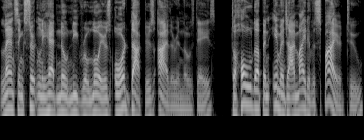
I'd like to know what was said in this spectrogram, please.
Lansing certainly had no Negro lawyers or doctors either in those days to hold up an image I might have aspired to.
